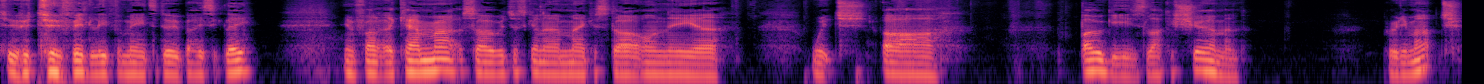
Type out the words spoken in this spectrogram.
too, too fiddly for me to do basically in front of the camera. So we're just going to make a start on the, uh, which are bogies like a Sherman, pretty much.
